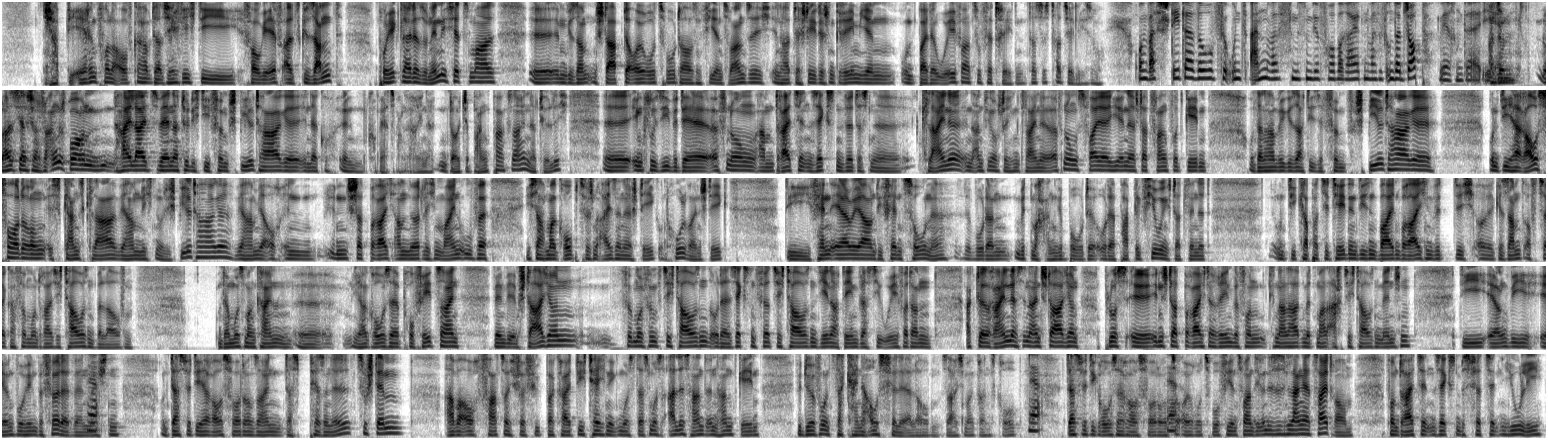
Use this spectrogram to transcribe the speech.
Ich habe die ehrenvolle Aufgabe, tatsächlich die VGF als Gesamt Projektleiter, so nenne ich es jetzt mal, äh, im gesamten Stab der Euro 2024 innerhalb der städtischen Gremien und bei der UEFA zu vertreten. Das ist tatsächlich so. Und was steht da so für uns an? Was müssen wir vorbereiten? Was ist unser Job während der EM? Also, du hast es ja schon angesprochen. Highlights werden natürlich die fünf Spieltage in der in Commerzbank Arena, im Deutsche Bankpark sein, natürlich. Äh, inklusive der Eröffnung. Am 13.06. wird es eine kleine, in Anführungsstrichen kleine Eröffnungsfeier hier in der Stadt Frankfurt geben. Und dann haben wir gesagt, diese fünf Spieltage. Und die Herausforderung ist ganz klar, wir haben nicht nur die Spieltage, wir haben ja auch im Innenstadtbereich am nördlichen Mainufer, ich sag mal grob zwischen Eiserner Steg und Holbeinsteg, die Fan-Area und die Fanzone, wo dann Mitmachangebote oder Public Viewing stattfindet. Und die Kapazität in diesen beiden Bereichen wird sich äh, gesamt auf ca. 35.000 belaufen. Und da muss man kein äh, ja, großer Prophet sein, wenn wir im Stadion 55.000 oder 46.000, je nachdem, was die UEFA dann aktuell reinlässt in ein Stadion, plus äh, Innenstadtbereich, dann reden wir von knallhart mit mal 80.000 Menschen, die irgendwie irgendwohin befördert werden ja. möchten. Und das wird die Herausforderung sein, das personell zu stemmen aber auch Fahrzeugverfügbarkeit, die Technik muss, das muss alles Hand in Hand gehen. Wir dürfen uns da keine Ausfälle erlauben, sage ich mal ganz grob. Ja. Das wird die große Herausforderung ja. zu Euro 2024. Und es ist ein langer Zeitraum, vom 13.06. bis 14. Juli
